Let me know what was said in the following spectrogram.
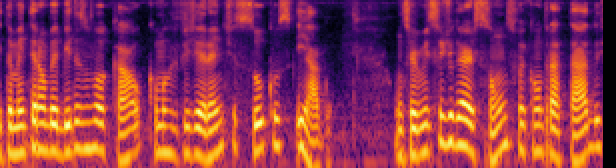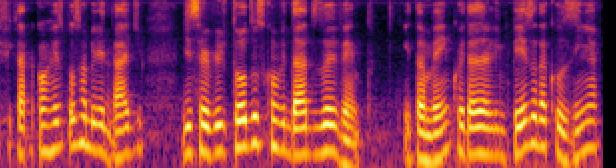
e também terão bebidas no local, como refrigerantes, sucos e água. Um serviço de garçons foi contratado e ficará com a responsabilidade de servir todos os convidados do evento, e também cuidar da limpeza da cozinha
